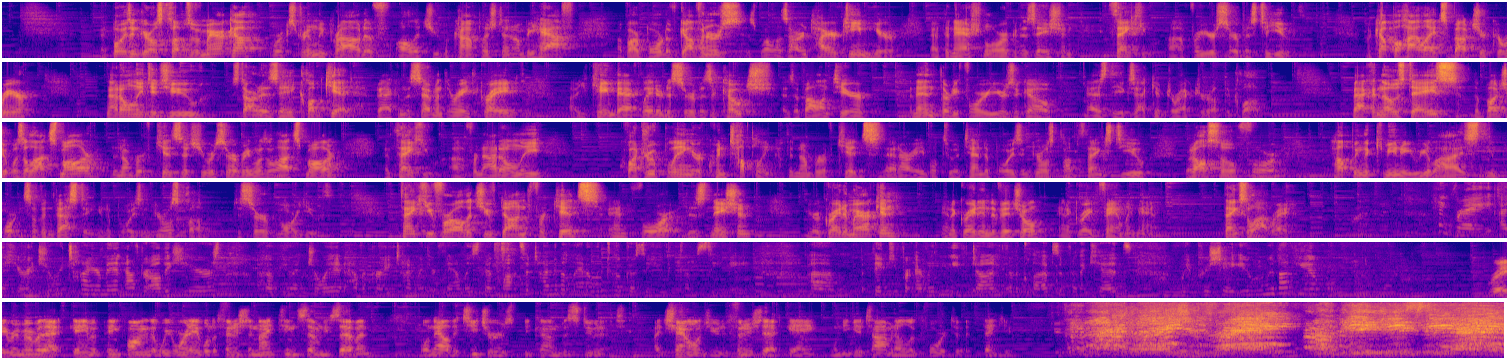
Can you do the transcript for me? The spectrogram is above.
At Boys and Girls Clubs of America, we're extremely proud of all that you've accomplished, and on behalf of our Board of Governors, as well as our entire team here at the national organization, thank you uh, for your service to youth. A couple highlights about your career. Not only did you start as a club kid back in the seventh or eighth grade, uh, you came back later to serve as a coach, as a volunteer, and then 34 years ago as the executive director of the club. Back in those days, the budget was a lot smaller, the number of kids that you were serving was a lot smaller, and thank you uh, for not only quadrupling or quintupling the number of kids that are able to attend a Boys and Girls Club thanks to you, but also for helping the community realize the importance of investing in a Boys and Girls Club to serve more youth. Thank you for all that you've done for kids and for this nation. You're a great American and a great individual and a great family man. Thanks a lot, Ray. Hey Ray, I hear it's your retirement after all these years. I hope you enjoy it. Have a great time with your family. Spend lots of time in Atlanta with Coco so you can come see me. Um, but thank you for everything you've done for the clubs and for the kids. We appreciate you and we love you. Ray, remember that game of ping pong that we weren't able to finish in 1977? Well, now the teachers become the student. I challenge you to finish that game when you get time, and I look forward to it. Thank you. Congratulations, Ray, from BGCA!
